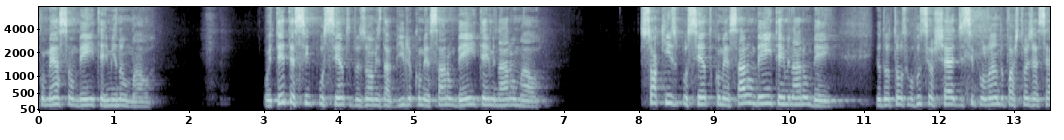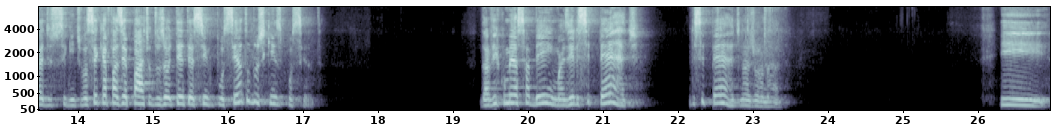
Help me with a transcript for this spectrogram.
começam bem e terminam mal. 85% dos homens da Bíblia começaram bem e terminaram mal. Só 15% começaram bem e terminaram bem. E o doutor Russell Shedd, discipulando o pastor Gessé, disse o seguinte: Você quer fazer parte dos 85% ou dos 15%? Davi começa bem, mas ele se perde. Ele se perde na jornada. E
